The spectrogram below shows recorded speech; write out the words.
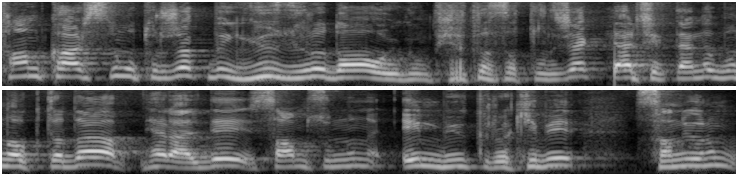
tam karşısına oturacak ve 100 euro daha uygun fiyata satılacak. Gerçekten de bu noktada herhalde Samsung'un en büyük rakibi sanıyorum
